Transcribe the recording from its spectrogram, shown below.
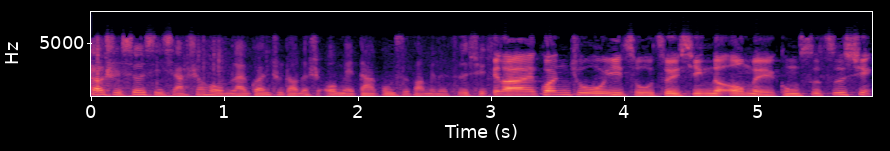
稍事休息一下，稍后我们来关注到的是欧美大公司方面的资讯。先来关注一组最新的欧美公司资讯。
